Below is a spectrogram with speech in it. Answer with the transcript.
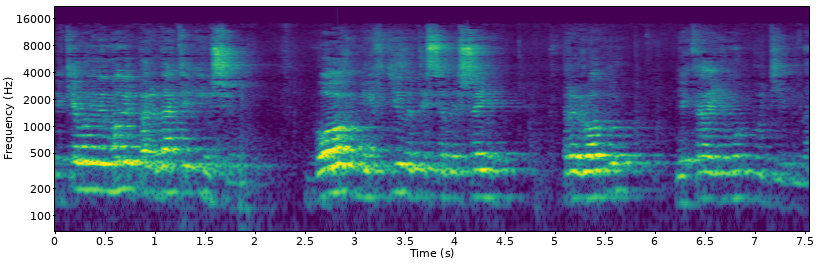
яке вони не могли передати іншим. Бог міг втілитися лише в природу, яка йому подібна.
